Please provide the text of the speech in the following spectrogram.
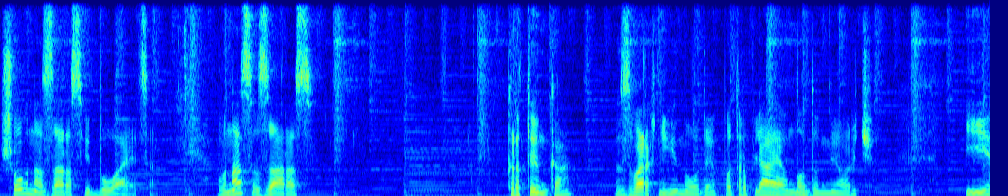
Що в нас зараз відбувається? У нас зараз картинка з верхньої ноди потрапляє в ноду Merge і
